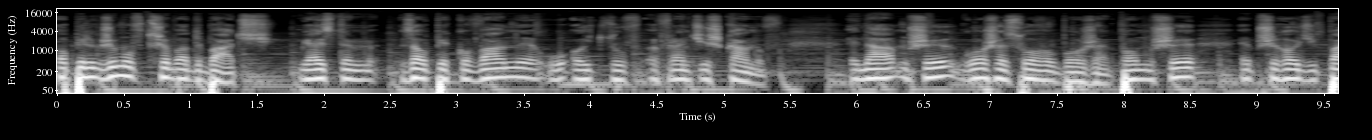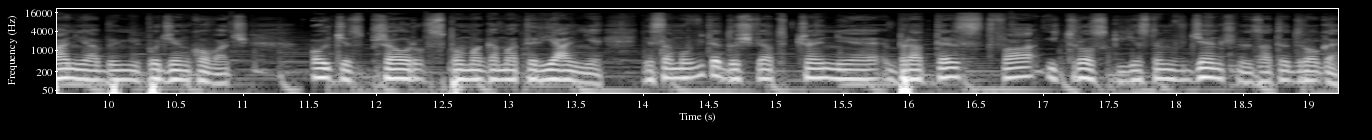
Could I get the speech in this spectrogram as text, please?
O pielgrzymów trzeba dbać. Ja jestem zaopiekowany u ojców franciszkanów. Na mszy głoszę Słowo Boże. Po mszy przychodzi Pani, aby mi podziękować. Ojciec Przeor wspomaga materialnie. Niesamowite doświadczenie braterstwa i troski. Jestem wdzięczny za tę drogę.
